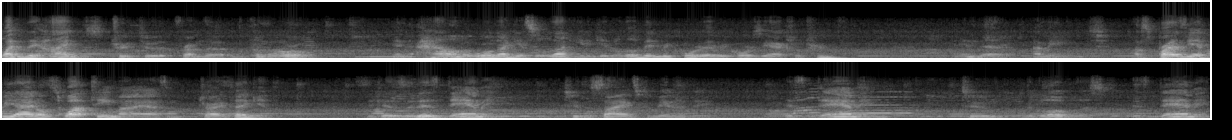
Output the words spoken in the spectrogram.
why did they hide this truth to it from the from the world? And how in the world I get so lucky to get a little bit recorder that records the actual truth? And uh, I mean, I'm surprised the FBI don't SWAT team my ass and try and take it because it is damning to the science community. It's damning to the globalists. It's damning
